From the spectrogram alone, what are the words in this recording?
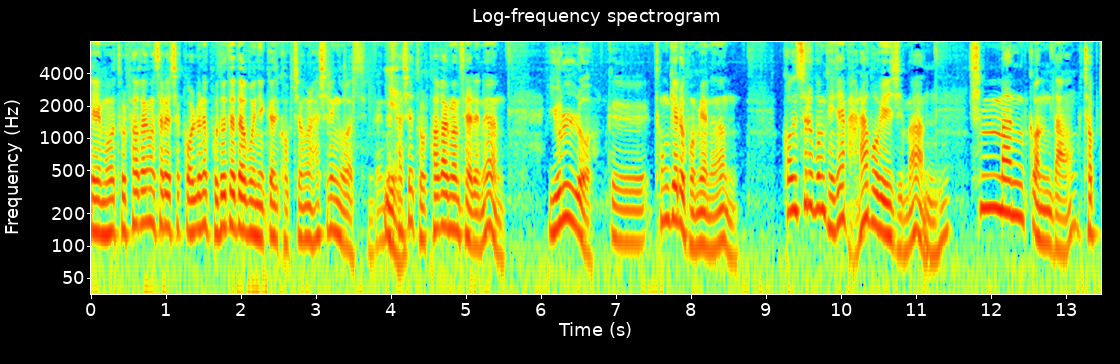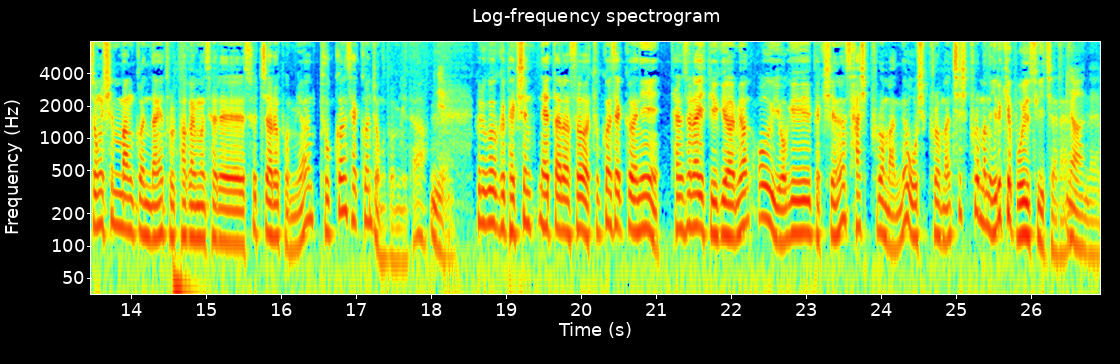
예, 뭐 돌파 감염 사례가 자꾸 언론에 보도되다 보니까 걱정을 하시는 것 같습니다. 근데 예. 사실 돌파 감염 사례는 율로 그 통계를 보면은 건수를 보면 굉장히 많아 보이지만 음. 10만 건당 접종 10만 건당의 돌파 감염 사례 숫자를 보면 두 건, 세 건 정도입니다. 예. 그리고 그 백신에 따라서 두 건, 세 건이 단순하게 비교하면, 어, 여기 백신은 40% 맞네, 50% 맞네, 70% 맞네, 이렇게 보일 수 있잖아요. 아, 네네.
